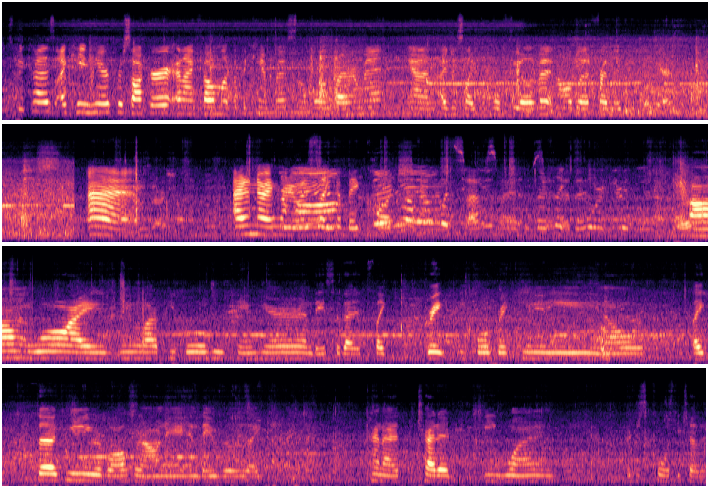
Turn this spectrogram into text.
Just because I came here for soccer and I fell in love with the campus and the whole environment and I just like the whole feel of it and all the friendly people here. Um, I don't know, I heard it was like a big college and stuff, so I just Um, well, I knew a lot of people who came here and they said that it's like great people, great community, you know, like the community revolves around it and they really like try to be one, and they're just cool with each other.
